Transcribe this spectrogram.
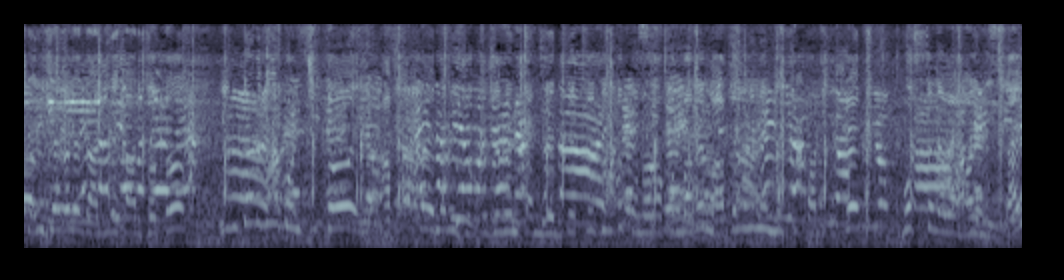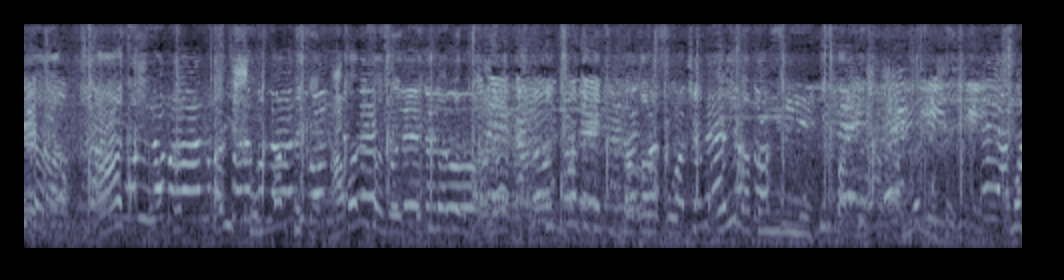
সেই জায়গায় দাঁড়িয়ে কার্যত। ইন্টারভিউ বঞ্চিত আপার প্রাইমারি যোগ্যজনীন ক্যান্ডিডেটদেরকে কিন্তু কোনো রকমভাবে মাতঙ্গিনী বসতে দেওয়া হয়নি। তাই তারা আজ এই সোমবার থেকে আবারও তাদের প্রতিবাদের ভাষা তীব্র থেকে তীব্রতর করছেন এই মাতঙ্গিনী মূর্তির পারদর্শের সামনে বসে। এমন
